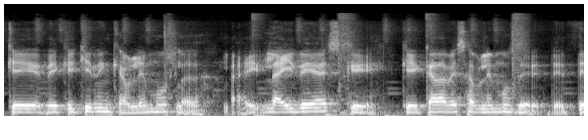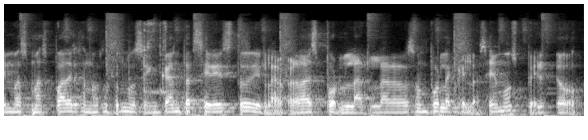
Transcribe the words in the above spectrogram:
que, de qué quieren que hablemos. La, la, idea es que, que, cada vez hablemos de, temas más padres. A nosotros nos encanta hacer esto y la verdad es por la, la, razón por la que lo hacemos, pero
